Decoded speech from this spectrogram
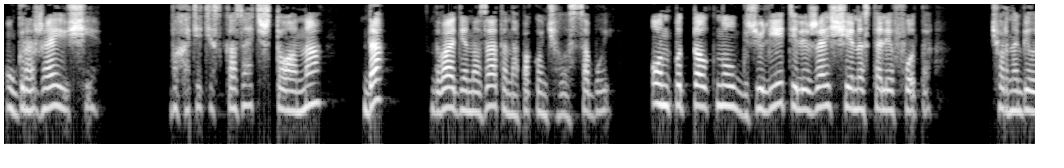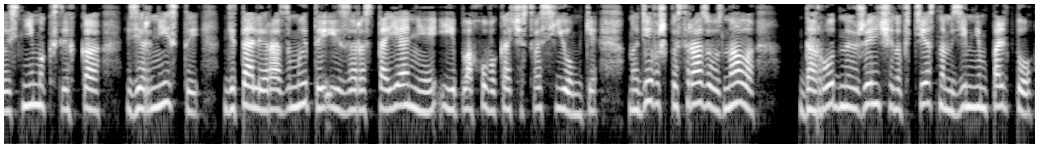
угрожающие. Вы хотите сказать, что она... Да, два дня назад она покончила с собой. Он подтолкнул к Жюльетте лежащее на столе фото. Черно-белый снимок, слегка зернистый, детали размыты из-за расстояния и плохого качества съемки, но девушка сразу узнала дородную женщину в тесном зимнем пальто,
